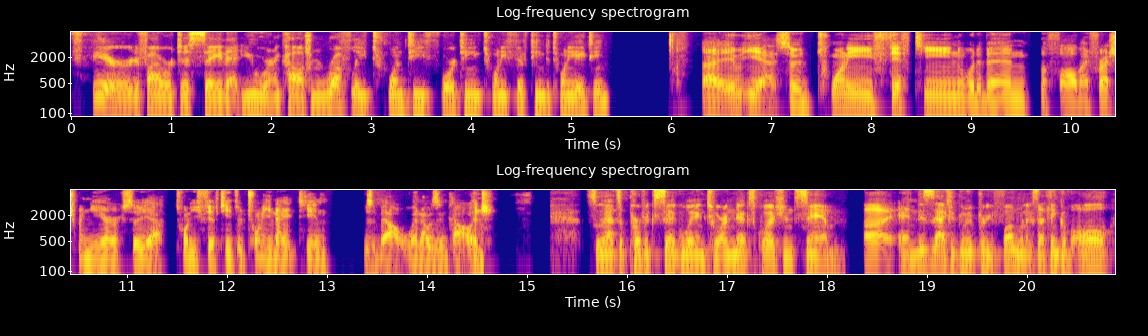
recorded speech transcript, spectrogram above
feared if I were to say that you were in college from roughly 2014, 2015 to 2018? Uh, it, yeah, so 2015 would have been the fall of my freshman year. So yeah, 2015 through 2019 was about when I was in college. So that's a perfect segue into our next question, Sam. Uh, and this is actually going to be a pretty fun one because I think of all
